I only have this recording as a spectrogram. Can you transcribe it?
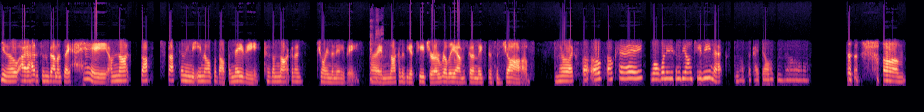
you know, I had to sit them down and say, "Hey, I'm not stop stop sending me emails about the Navy because I'm not going to join the Navy. I'm not going to be a teacher. I really am going to make this a job." And they were like, oh, oh, okay. Well, when are you going to be on TV next? And I was like, I don't know. um,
